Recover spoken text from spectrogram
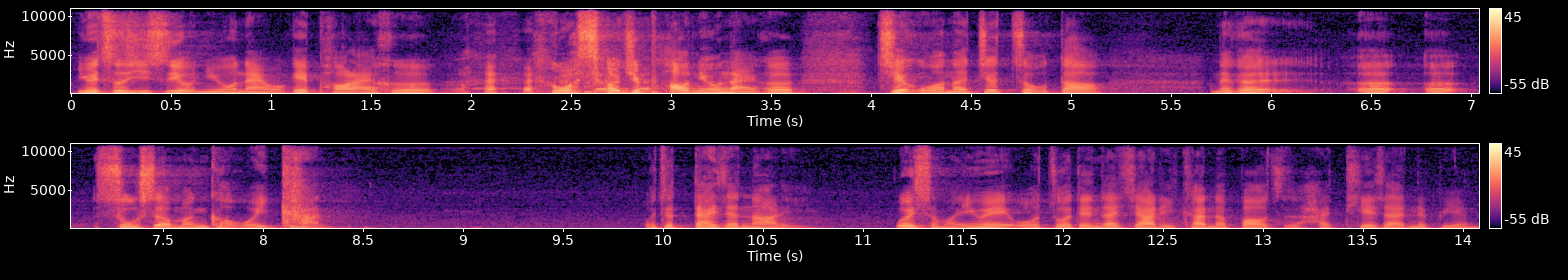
因为自习室有牛奶，我可以泡来喝。我是要去泡牛奶喝，结果呢，就走到那个。呃呃，宿舍门口我一看，我就待在那里。为什么？因为我昨天在家里看的报纸还贴在那边。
